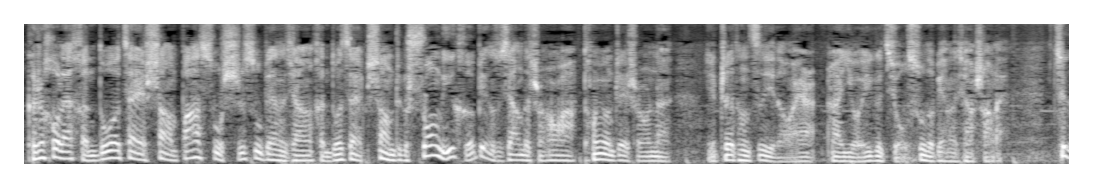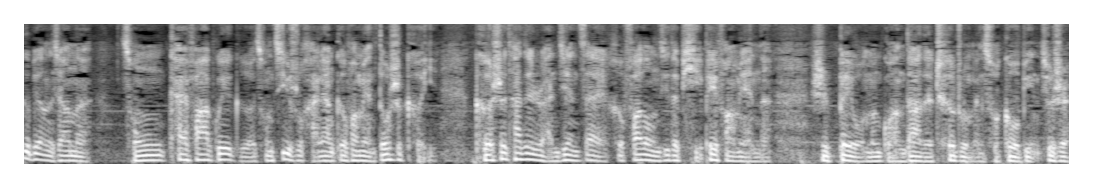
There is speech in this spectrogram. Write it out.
可是后来很多在上八速、十速变速箱，很多在上这个双离合变速箱的时候啊，通用这时候呢也折腾自己的玩意儿啊，有一个九速的变速箱上来。这个变速箱呢，从开发规格、从技术含量各方面都是可以，可是它在软件在和发动机的匹配方面呢，是被我们广大的车主们所诟病，就是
